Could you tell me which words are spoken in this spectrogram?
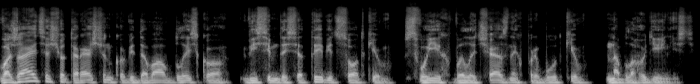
Вважається, що Терещенко віддавав близько 80% своїх величезних прибутків на благодійність.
